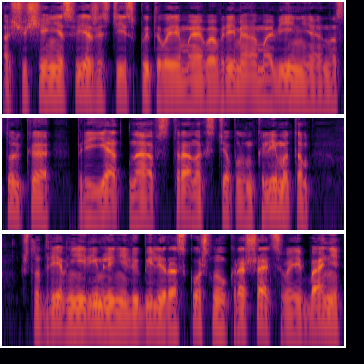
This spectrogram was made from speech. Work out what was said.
Ощущение свежести, испытываемое во время омовения, настолько приятно в странах с теплым климатом, что древние римляне любили роскошно украшать свои бани,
